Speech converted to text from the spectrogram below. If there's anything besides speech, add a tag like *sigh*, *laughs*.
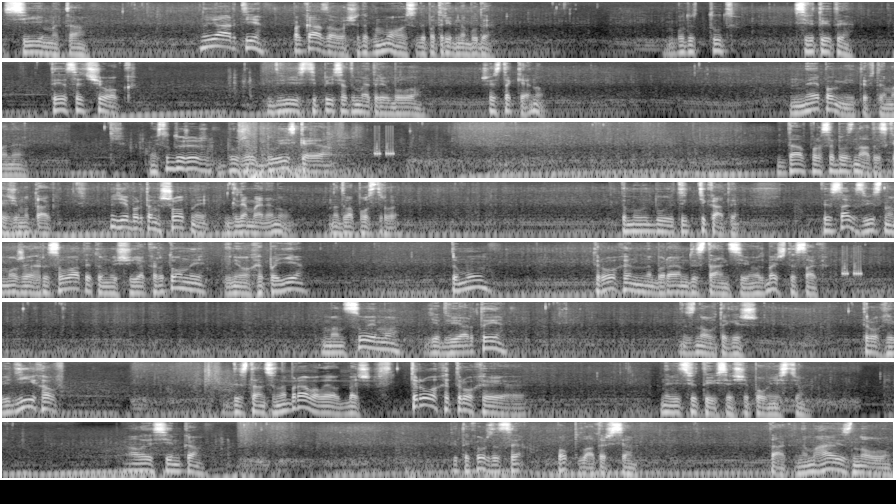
Сімика. Ну я арті показував, що допомога сюди потрібна буде. Буду тут світити. Тисячок. 250 метрів було. Щось таке, ну. Не помітив ти мене. Ось тут дуже, дуже близько я. Дав про себе знати, скажімо так. Ну, Єбор там шотний для мене, ну, на два постріли. Тому він буде тікати. Тисак, звісно, може агресувати, тому що я картонний, в нього ХП є. Тому трохи набираємо дистанцію. Ось бачите, Тисак. Мансуємо, є дві арти. Знов таки ж трохи від'їхав. Дистанцію набрав, але от бачиш, трохи-трохи е, не відсвітився ще повністю. Але сімка. Ти також за це поплатишся. Так, намагаюсь знову.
